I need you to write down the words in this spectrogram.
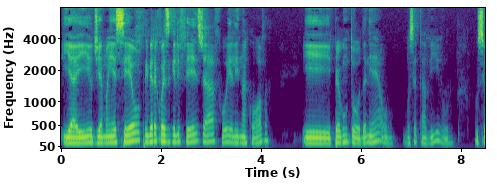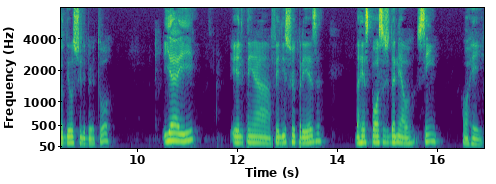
E aí o dia amanheceu, a primeira coisa que ele fez já foi ali na cova e perguntou: "Daniel, você está vivo? O seu Deus te libertou?" E aí ele tem a feliz surpresa da resposta de Daniel: Sim, ó rei,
